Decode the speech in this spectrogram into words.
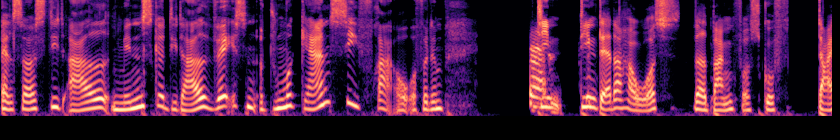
altså også dit eget menneske, dit eget væsen, og du må gerne sige fra over for dem. Ja. din, din datter har jo også været bange for at skuffe dig.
